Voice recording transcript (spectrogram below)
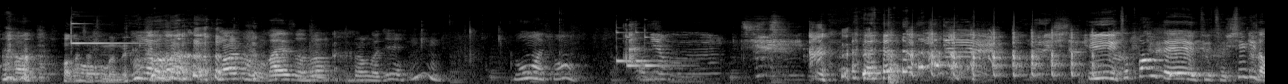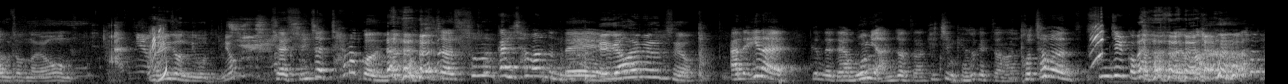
화가 자꾸 났네. 맛있어. 맛있어서 그런 거지? 너무 맛있어. 이 첫방 때그 재채기 나오잖아요. 매니저 언니거든요. 제가 진짜 참았거든요. 진짜 숨까지 참았는데. 얘기 하면 해주세요. 아, 근데 이날 근데 내가 몸이 안 좋았잖아. 기침 계속 했잖아. 더 참으면 숨질 것 같았어요.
